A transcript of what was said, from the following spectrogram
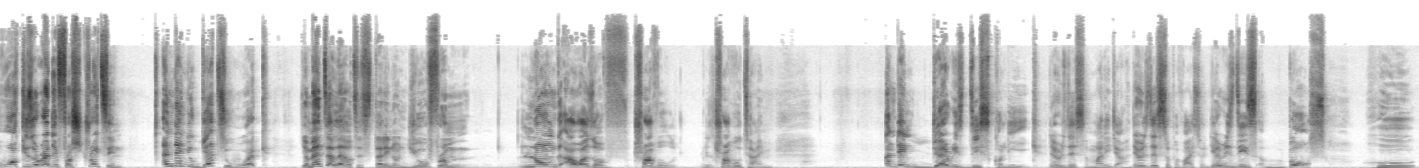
Work is already frustrating and then you get to work your mental health is telling on you from long hours of travel travel time and then there is this colleague there is this manager there is this supervisor there is this boss who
